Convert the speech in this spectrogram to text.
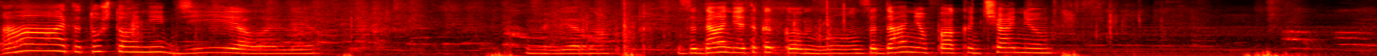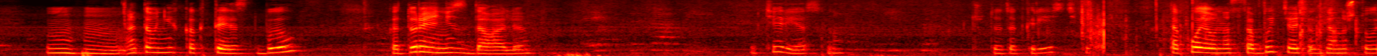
А, это то, что они делали. Наверное. Задание, это как м, задание по окончанию. Мгм. Это у них как тест был, который они сдали. Интересно. Что это крестики? Такое у нас событие. Сейчас гляну, что у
